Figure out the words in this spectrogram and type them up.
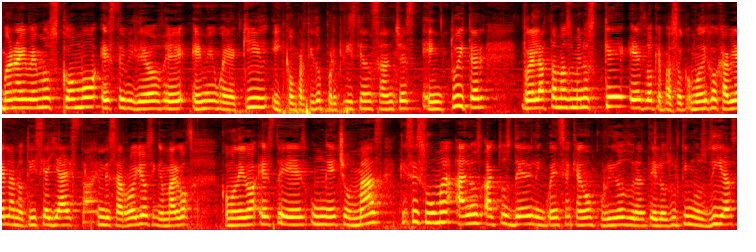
Bueno, ahí vemos cómo este video de M Guayaquil y compartido por Cristian Sánchez en Twitter relata más o menos qué es lo que pasó. Como dijo Javier, la noticia ya está en desarrollo, sin embargo, como digo, este es un hecho más que se suma a los actos de delincuencia que han ocurrido durante los últimos días,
